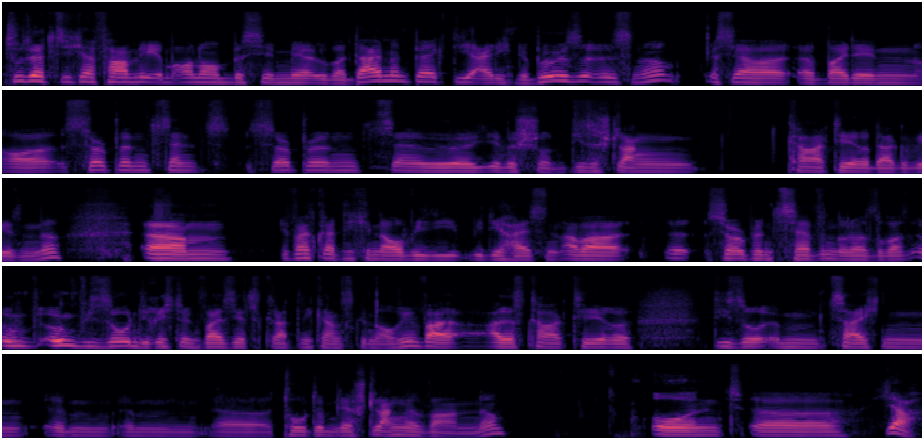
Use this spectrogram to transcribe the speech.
Zusätzlich erfahren wir eben auch noch ein bisschen mehr über Diamondback, die eigentlich eine Böse ist. Ne? Ist ja äh, bei den äh, Serpents, Serpents äh, ihr wisst schon, diese Schlangencharaktere da gewesen. Ne? Ähm, ich weiß gerade nicht genau, wie die, wie die heißen, aber äh, Serpent 7 oder sowas, Irg irgendwie so in die Richtung, weiß ich jetzt gerade nicht ganz genau. Auf jeden Fall alles Charaktere, die so im Zeichen im, im äh, Totem der Schlange waren, ne? Und äh, ja,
